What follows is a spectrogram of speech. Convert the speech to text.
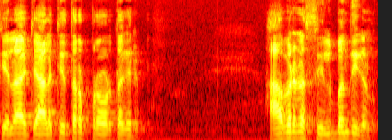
ചില ചലച്ചിത്ര പ്രവർത്തകരും അവരുടെ സിൽബന്ദികളും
